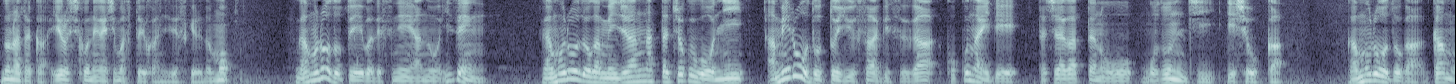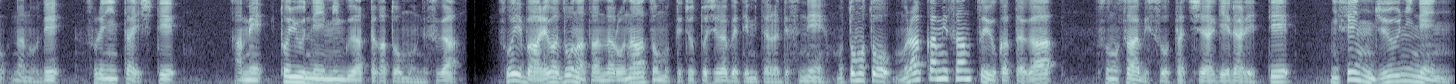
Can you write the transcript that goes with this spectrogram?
ー、どなたかよろしくお願いしますという感じですけれども、ガムロードといえばですね、あの、以前、ガムロードがメジャーになった直後に、アメロードというサービスが国内で立ち上がったのをご存知でしょうか。ガムロードがガムなので、それに対して、アメというネーミングだったかと思うんですが、そういえばあれはどうなったんだろうなと思ってちょっと調べてみたらですね、もともと村上さんという方がそのサービスを立ち上げられて、2012年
